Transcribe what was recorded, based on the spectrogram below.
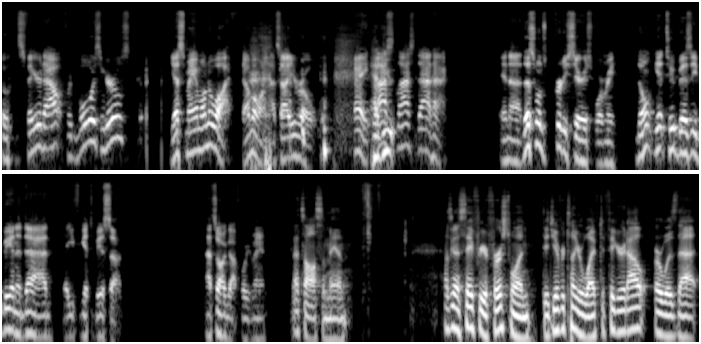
So it's figured out for the boys and girls. Yes, ma'am, on the wife. Come on. That's how you roll. Hey, Have last, you- last dad hack. And uh, this one's pretty serious for me. Don't get too busy being a dad that you forget to be a son. That's all I got for you, man. That's awesome, man. I was gonna say for your first one, did you ever tell your wife to figure it out, or was that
